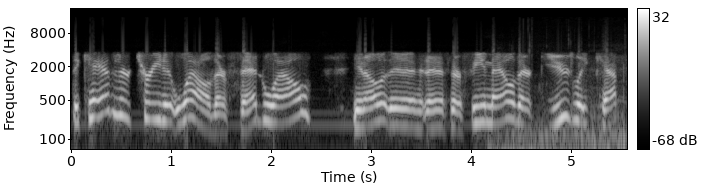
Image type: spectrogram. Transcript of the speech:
the calves are treated well. They're fed well. You know, if they're female, they're usually kept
